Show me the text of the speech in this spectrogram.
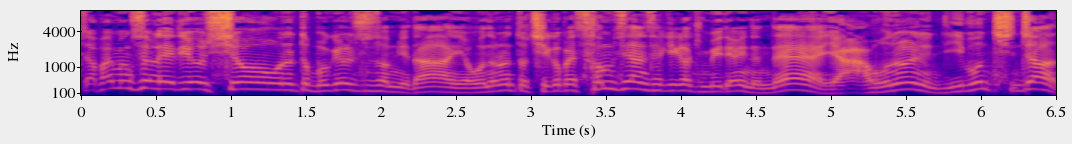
자, 박명수 라디오 쇼 오늘 또 목요일 순서입니다. 예, 오늘은 또 직업의 섬세한 세계가 준비되어 있는데, 야, 오늘 이분 진짜,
